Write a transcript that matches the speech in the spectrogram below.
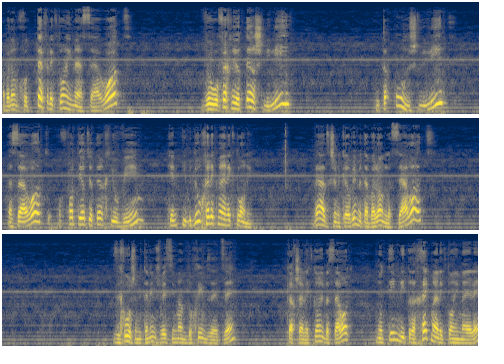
הבלון חוטף אלקטרונים מהשערות, והוא הופך ליותר שלילי, הוא טעון שלילית, השערות הופכות להיות יותר חיוביים, כי הם איבדו חלק מהאלקטרונים. ואז כשמקרבים את הבלון לשערות, זכרו שמטענים שווי סימן דוחים זה את זה, כך שהאלקטרונים בשערות נוטים להתרחק מהאלקטרונים האלה,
